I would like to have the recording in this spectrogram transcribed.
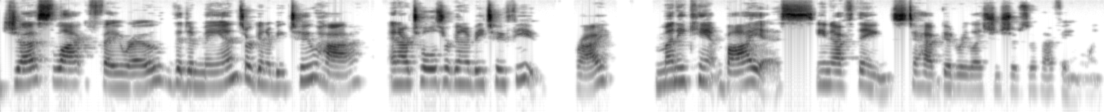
just like Pharaoh, the demands are going to be too high and our tools are going to be too few, right? Money can't buy us enough things to have good relationships with our family.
